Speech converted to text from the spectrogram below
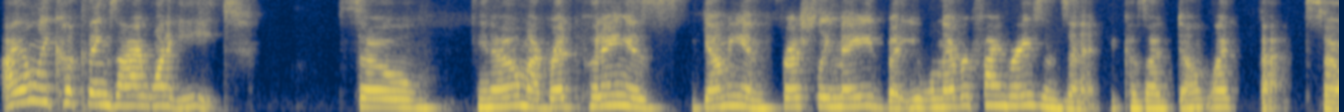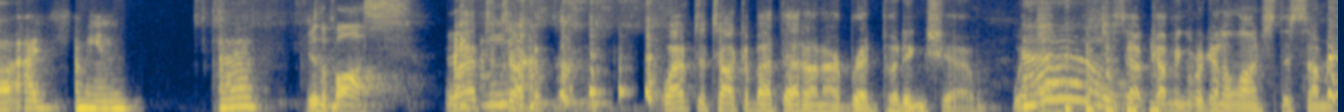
I only cook things I want to eat. So, you know, my bread pudding is yummy and freshly made, but you will never find raisins in it because I don't like that. So I I mean, I You're the boss. We'll have to talk. know. We'll have to talk about that on our bread pudding show, which, which is Oh. upcoming. We're going to launch this summer.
